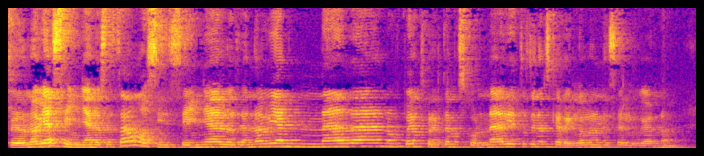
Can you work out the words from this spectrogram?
pero no había señal, o sea, estábamos sin señal, o sea, no había nada, no podíamos conectarnos con nadie, entonces teníamos que arreglarlo en ese lugar, ¿no?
